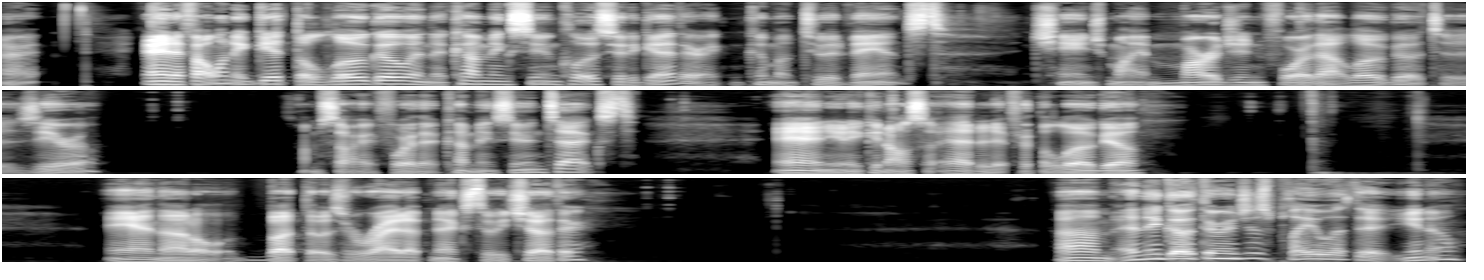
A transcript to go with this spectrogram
All right. And if I want to get the logo and the coming soon closer together, I can come up to advanced, change my margin for that logo to zero. I'm sorry, for that coming soon text. And you, know, you can also edit it for the logo and that'll butt those right up next to each other. Um, and then go through and just play with it, you know,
